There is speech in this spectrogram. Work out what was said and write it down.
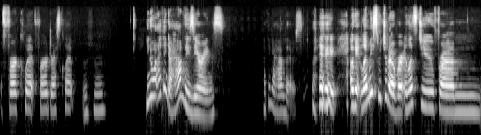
A fur clip, fur dress clip. Mm-hmm. You know what? I think I have these earrings. I think I have those. okay, let me switch it over and let's do from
